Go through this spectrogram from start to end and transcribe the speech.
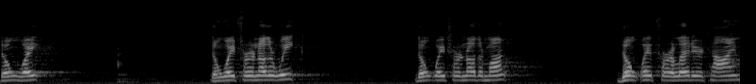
Don't wait. Don't wait for another week. Don't wait for another month. Don't wait for a later time.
